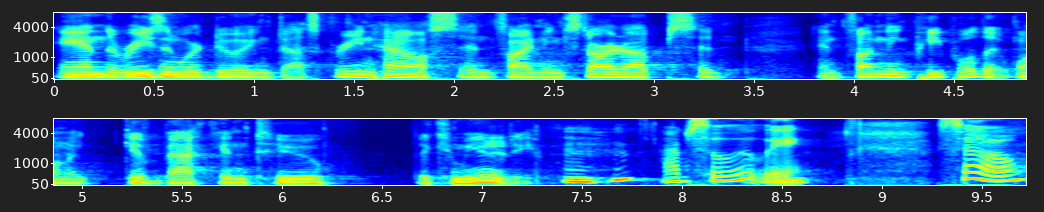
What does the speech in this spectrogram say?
and the reason we're doing Das Greenhaus and finding startups and, and funding people that want to give back into the community. Mm-hmm, absolutely. So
